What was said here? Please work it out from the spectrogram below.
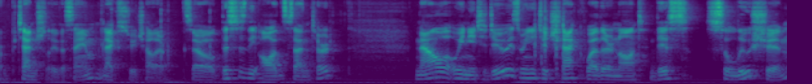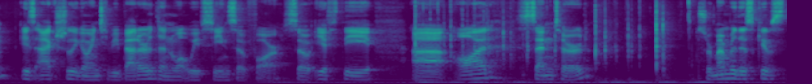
or potentially the same, next to each other. So this is the odd centered. Now what we need to do is we need to check whether or not this solution is actually going to be better than what we've seen so far. So if the uh, odd centered, so remember this gives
